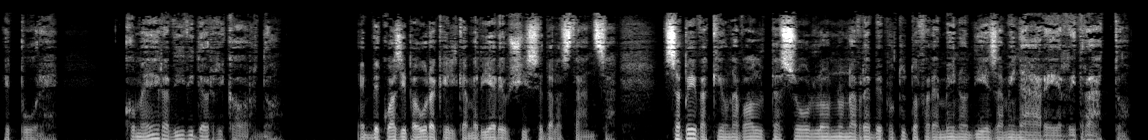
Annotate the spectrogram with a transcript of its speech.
Eppure, come era vivido il ricordo. Ebbe quasi paura che il cameriere uscisse dalla stanza. Sapeva che una volta solo non avrebbe potuto fare a meno di esaminare il ritratto.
